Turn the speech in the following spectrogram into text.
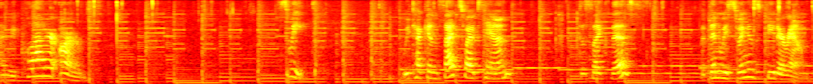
and we pull out her arms. Sweet. We tuck in Sideswipe's hand, just like this, but then we swing his feet around.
